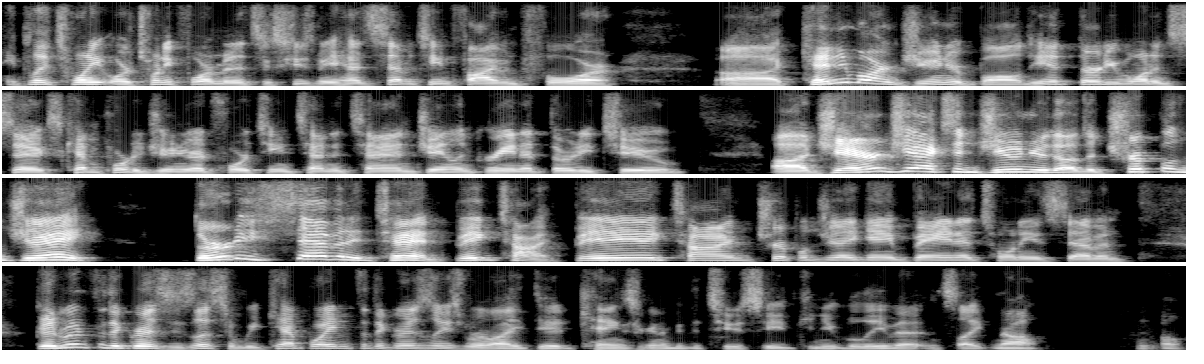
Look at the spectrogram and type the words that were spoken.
he played 20 or 24 minutes, excuse me. He had 17, 5, and 4. Uh, Kenyon Martin Jr. balled. He had 31 and 6. Kevin Porter Jr. had 14, 10, and 10. Jalen Green at 32. Uh, Jaren Jackson Jr., though, the triple J, 37 and 10. Big time, big time triple J game. Bane at 20 and 7. Good win for the Grizzlies. Listen, we kept waiting for the Grizzlies. We're like, dude, Kings are going to be the two seed. Can you believe it? It's like, no, no.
